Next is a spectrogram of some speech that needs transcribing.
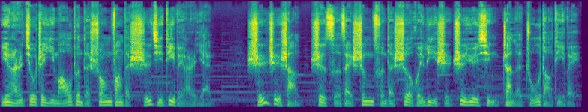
因而就这一矛盾的双方的实际地位而言。实质上是此在生存的社会历史制约性占了主导地位。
